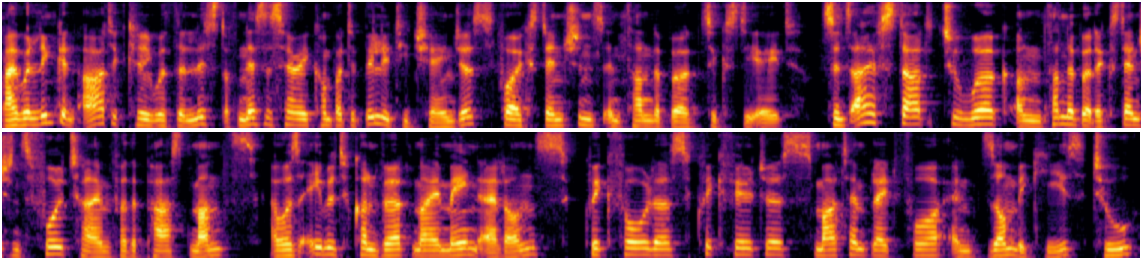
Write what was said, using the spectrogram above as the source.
I will link an article with a list of necessary compatibility changes for extensions in Thunderbird 68. Since I have started to work on Thunderbird extensions full time for the past months, I was able to convert my main add ons, Quick Folders, Quick Filters, Smart Template 4, and Zombie Keys to,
